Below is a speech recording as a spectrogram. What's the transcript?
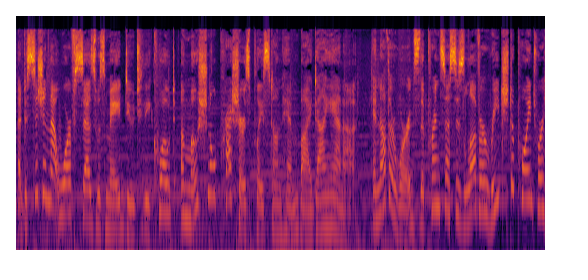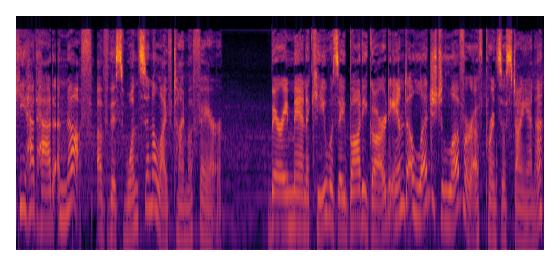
a decision that Wharf says was made due to the quote, emotional pressures placed on him by Diana. In other words, the princess's lover reached a point where he had had enough of this once in a lifetime affair. Barry Mannakee was a bodyguard and alleged lover of Princess Diana.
